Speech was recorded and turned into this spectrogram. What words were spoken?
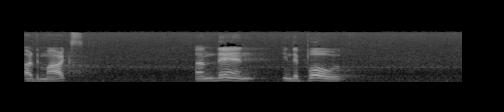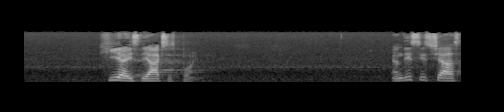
are the marks. And then in the pole, here is the access point. And this is just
